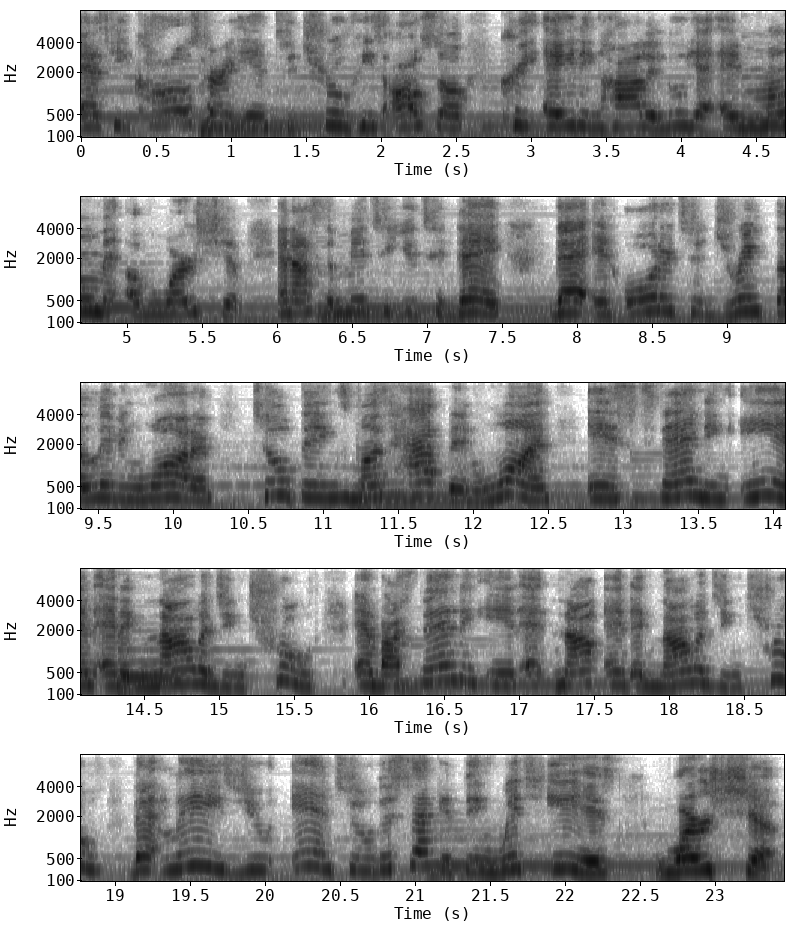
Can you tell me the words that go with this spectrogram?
As he calls her into truth, he's also creating, hallelujah, a moment of worship. And I submit to you today that in order to drink the living water, two things must happen. One is standing in and acknowledging truth. And by standing in and acknowledging truth, that leads you into the second thing, which is worship.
